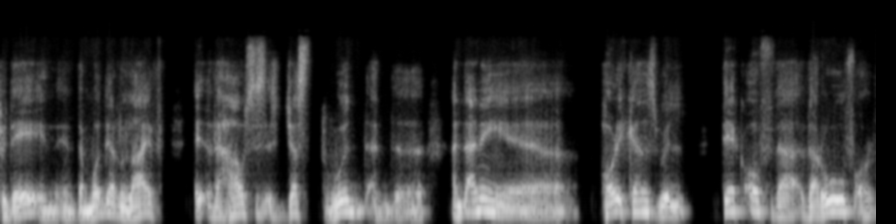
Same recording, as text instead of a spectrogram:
Today in, in the modern life the houses is just wood and uh, and any uh, hurricanes will take off the, the roof or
